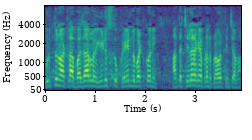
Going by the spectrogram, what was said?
గుర్తును అట్లా బజార్లో ఈడుస్తూ క్రేన్లు పట్టుకొని అంత చిల్లరగా ఎప్పుడన్నా ప్రవర్తించామా?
